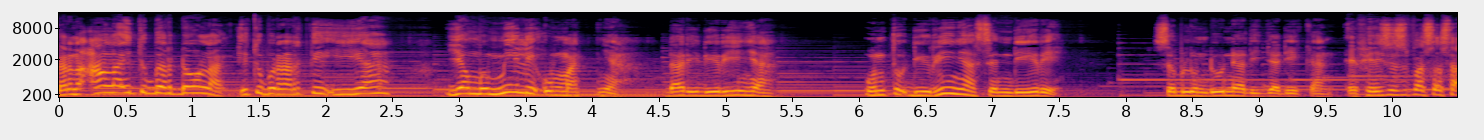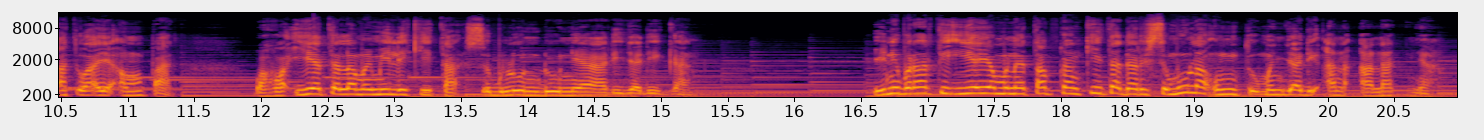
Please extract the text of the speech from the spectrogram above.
karena Allah itu berdaulat, itu berarti ia yang memilih umatnya dari dirinya untuk dirinya sendiri sebelum dunia dijadikan. Efesus pasal 1 ayat 4 bahwa ia telah memilih kita sebelum dunia dijadikan. Ini berarti ia yang menetapkan kita dari semula untuk menjadi anak-anaknya.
